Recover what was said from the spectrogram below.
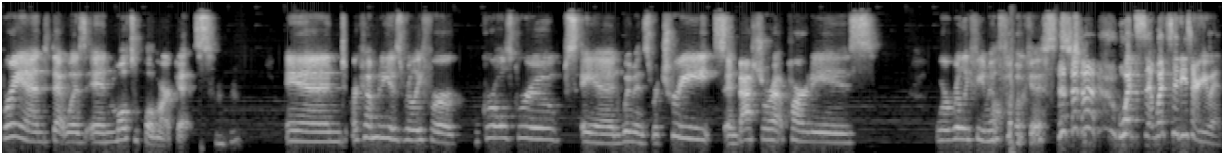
brand that was in multiple markets. Mm-hmm. And our company is really for girls groups and women's retreats and bachelorette parties. We're really female focused. what what cities are you in?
